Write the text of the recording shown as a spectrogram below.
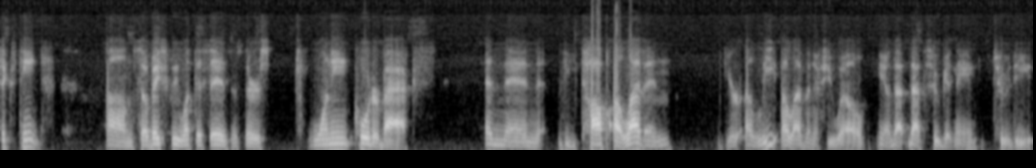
16th. Um, so basically, what this is is there's 20 quarterbacks, and then the top 11 your elite 11, if you will, you know, that that's who get named to the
